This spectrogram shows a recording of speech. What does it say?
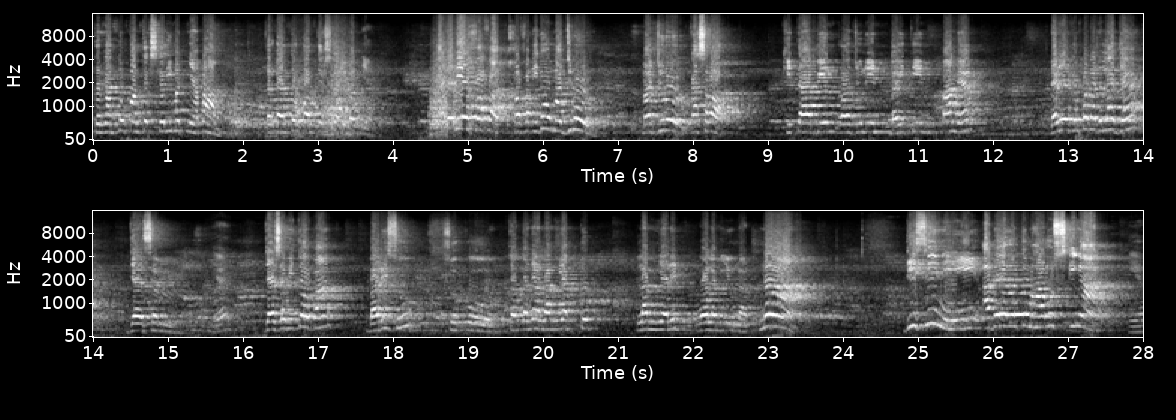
tergantung konteks kalimatnya, paham? Tergantung konteks kalimatnya. Ada dia khafat, khafat itu majrur, majrur, kasrah. Kitabin, rojulin, baitin, paham ya? Dan yang keempat adalah ja, jazm, ya. Jazm itu apa? Baris su, sukun. Contohnya lam yaktub, lam yalid, walam yulad. Nah, di sini ada yang antum harus ingat, ya.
